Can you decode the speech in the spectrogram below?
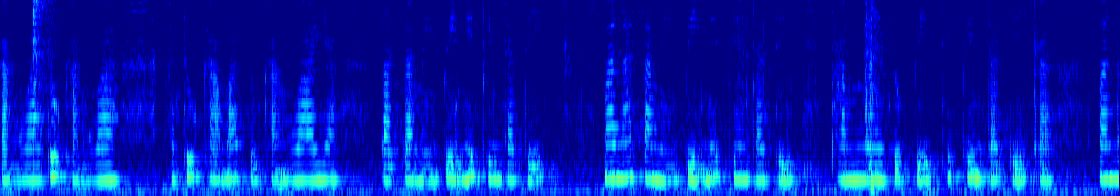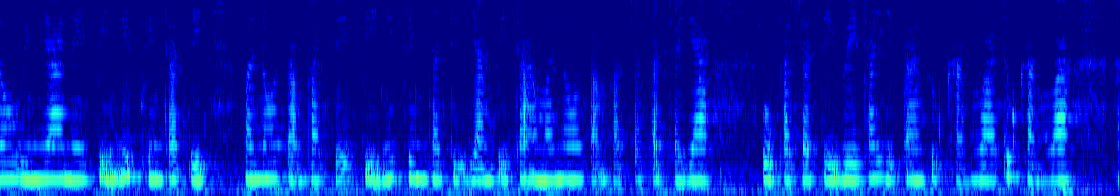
ขังวาทุขังวาอทุกขามาสุขังวายาตัสมิงปีนิพินตติมานัสสมิงปีนิพินตติธรรมเมสุปีนิพินตติกามโนวิญญาเนปีนิพินตติมโนสัมปัสเสปีนิพินทติยัมปิทางมโนสัมปัจจปัจจยาอุปัชติเวทหิตังสุขังวาทุขังวาอ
